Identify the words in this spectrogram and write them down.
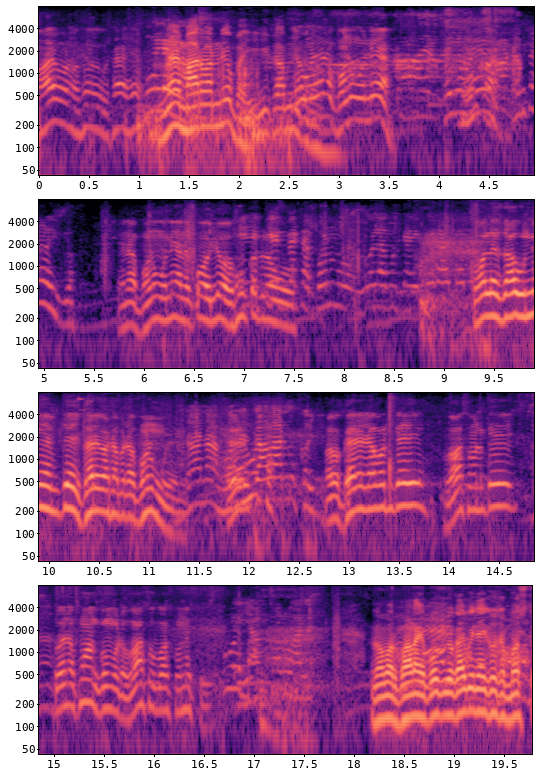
મારવાનો છું એવું થાય છે. ના મારવાનું નહીં ભાઈ એ કામ નહીં ભણવું ને એના ભણવું ને અને કોઈ લ્યો શું કરી લેવું કોલેજ આવું ને એમ કે ઘરે બેઠા બધા ભણવું એમ. ના ના ઘરે જવાનું કહ્યું હવે ઘરે જવાનું કઈ વાસવાનું કઈ તો એને ફોન ઘુમાડો વાસો વાસો નથી. અમારા ભાણાએ પોપિયો કાપી નાખ્યો છે મસ્ત.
